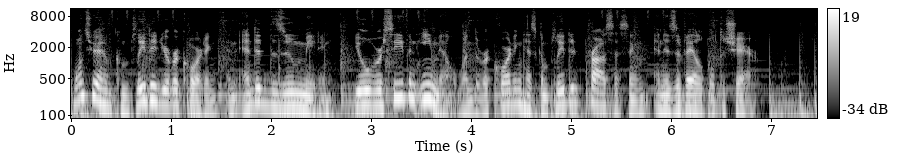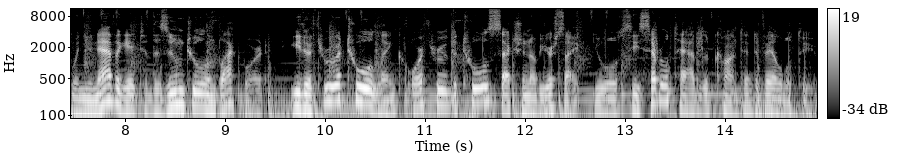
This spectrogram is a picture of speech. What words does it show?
Once you have completed your recording and ended the Zoom meeting, you will receive an email when the recording has completed processing and is available to share. When you navigate to the Zoom tool in Blackboard, either through a tool link or through the Tools section of your site, you will see several tabs of content available to you.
